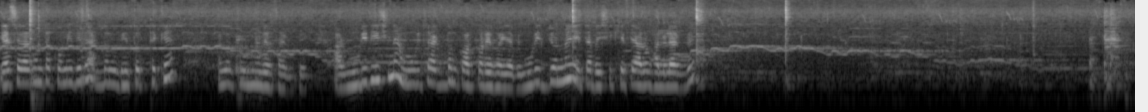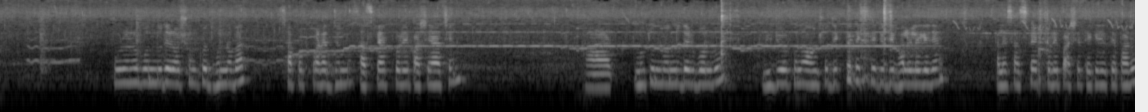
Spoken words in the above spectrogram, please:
গ্যাসের আগুনটা কমিয়ে দিলে একদম ভেতর থেকে একদম কুড়মুড়ে থাকবে। আর মুড়ি দিয়েছি না, মুড়িটা একদম করকরে হয়ে যাবে। মুড়ির জন্যই এটা বেশি খেতে আরও ভালো লাগবে। বন্ধুদের অসংখ্য ধন্যবাদ সাপোর্ট করার জন্য, সাবস্ক্রাইব করে পাশে আছেন। আর নতুন বন্ধুদের বলব, ভিডিওর কোনো অংশ দেখতে দেখতে যদি ভালো লেগে যায়, তাহলে সাবস্ক্রাইব করে পাশে থেকে যেতে পারো।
